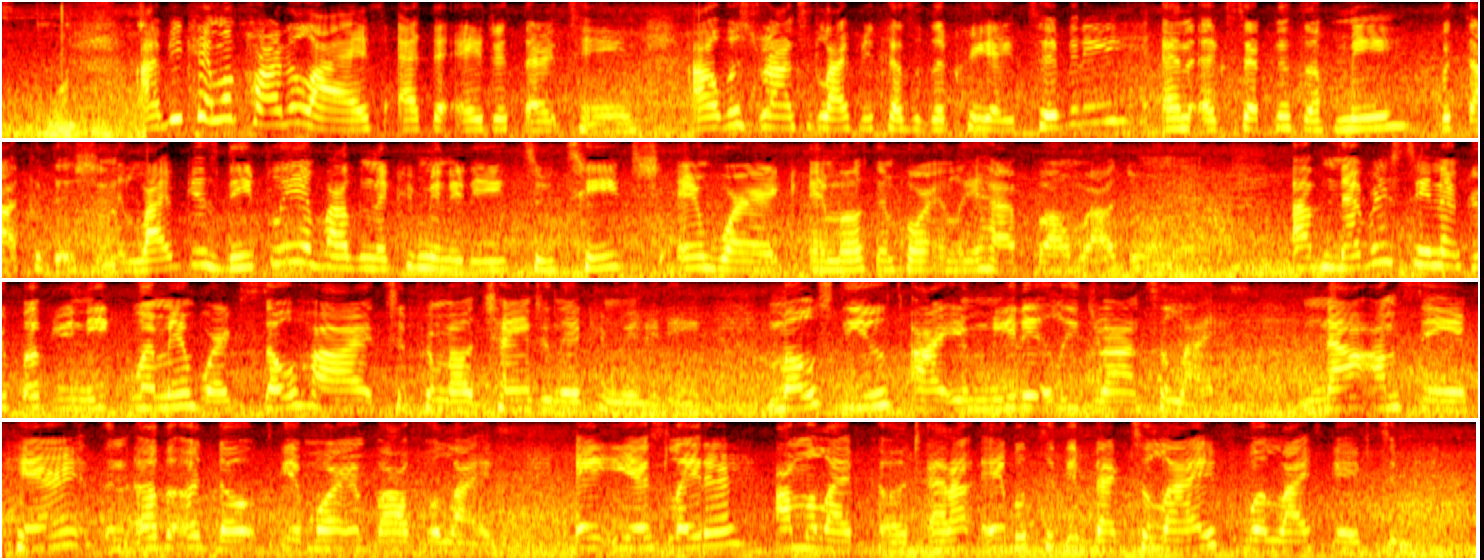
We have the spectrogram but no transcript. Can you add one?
I became a part of life at the age of 13. I was drawn to life because of the creativity and acceptance of me without condition. Life gets deeply involved in the community to teach and work and most importantly have fun while doing it. I've never seen a group of unique women work so hard to promote change in their community. Most youth are immediately drawn to life. Now I'm seeing parents and other adults get more involved with life. Eight years later, I'm a life coach and I'm able to give back to life what life gave to me.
